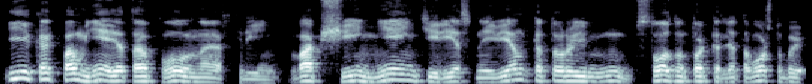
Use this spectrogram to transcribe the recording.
и, как по мне, это полная хрень. Вообще неинтересный ивент, который ну, создан только для того, чтобы,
